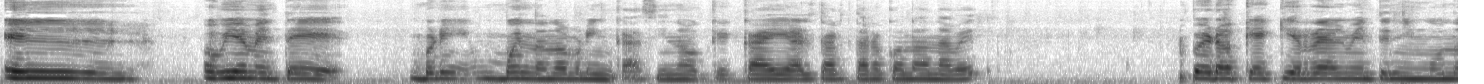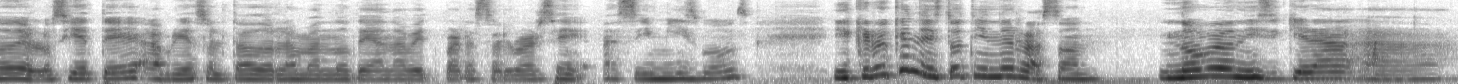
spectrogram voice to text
él obviamente, bueno, no brinca, sino que cae al tartar con Annabeth. Pero que aquí realmente ninguno de los siete habría soltado la mano de Annabeth para salvarse a sí mismos. Y creo que en esto tiene razón. No veo ni siquiera a.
